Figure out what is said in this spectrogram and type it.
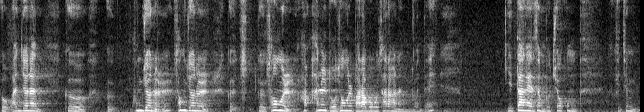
그 완전한 그, 그 궁전을 성전을 그, 그 성을 하늘 도성을 바라보고 살아가는 건데 이 땅에서 뭐 조금 좀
